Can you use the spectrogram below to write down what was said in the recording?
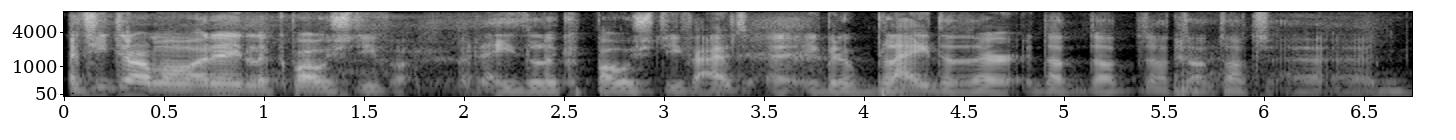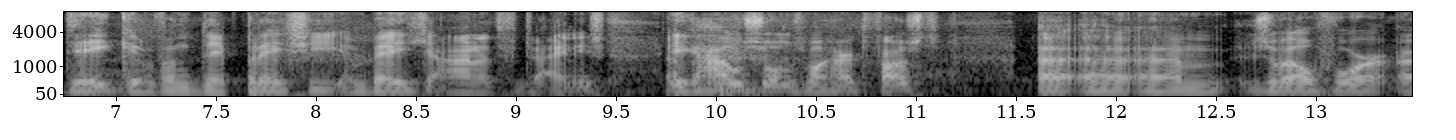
het ziet er allemaal redelijk positief, redelijk positief uit. Eh, ik ben ook blij dat er dat, dat, dat, dat, dat eh, deken van depressie een beetje aan het verdwijnen is. Ik hou soms mijn hart vast. Eh, eh, ehm, zowel voor eh,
